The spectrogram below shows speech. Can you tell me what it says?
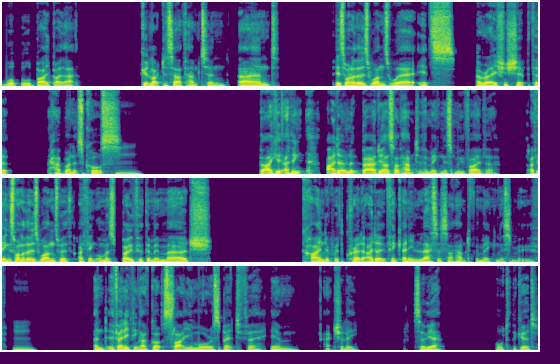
will, will abide by that. Good luck to Southampton, and it's one of those ones where it's a relationship that had run its course. Mm. But I, I think I don't look badly on Southampton for making this move either. I think it's one of those ones with I think almost both of them emerge kind of with credit. I don't think any less of Southampton for making this move. Mm. And if anything, I've got slightly more respect for him, actually. So yeah, all to the good.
